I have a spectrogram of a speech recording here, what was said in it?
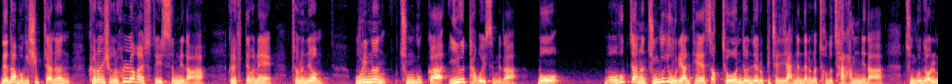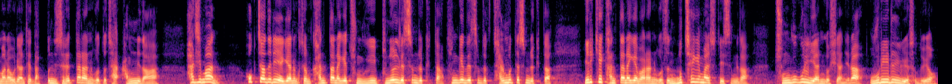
내다보기 쉽지 않은 그런 식으로 흘러갈 수도 있습니다. 그렇기 때문에 저는요, 우리는 중국과 이웃하고 있습니다. 뭐, 뭐, 혹자는 중국이 우리한테 썩 좋은 존재로 비춰지지 않는다는 것 저도 잘 압니다. 중국이 얼마나 우리한테 나쁜 짓을 했다라는 것도 잘 압니다. 하지만 혹자들이 얘기하는 것처럼 간단하게 중국이 분열됐으면 좋겠다, 붕괴됐으면 좋겠다, 잘못됐으면 좋겠다. 이렇게 간단하게 말하는 것은 무책임할 수도 있습니다. 중국을 위한 것이 아니라 우리를 위해서도요.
